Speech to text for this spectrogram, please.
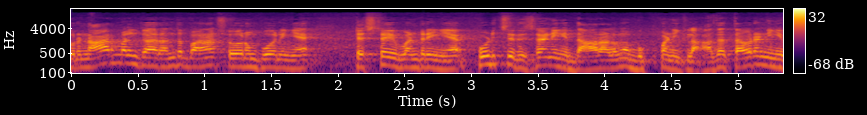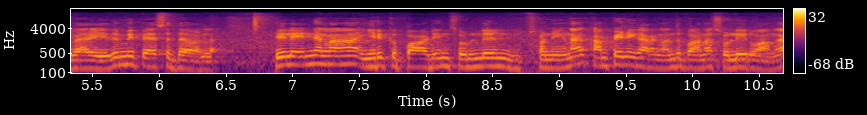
ஒரு நார்மல் கார் வந்து பார்த்தா ஷோரூம் போகிறீங்க டெஸ்ட் ட்ரைவ் பண்ணுறீங்க பிடிச்சிருச்சுன்னா நீங்கள் தாராளமாக புக் பண்ணிக்கலாம். அதை தவிர நீங்கள் வேறு எதுவுமே பேச தேவையில்ல. இதில் என்னெல்லாம் இருக்குப்பா அப்படின்னு சொல்லு சொன்னீங்கன்னா கம்பெனிக்காரங்க வந்து பார்த்தா சொல்லிடுவாங்க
